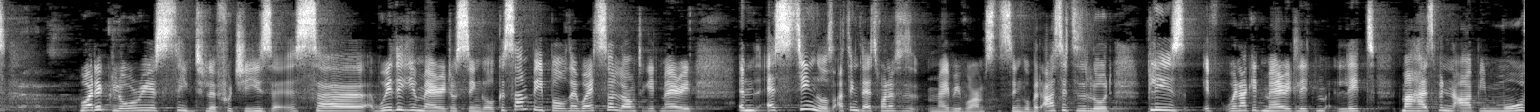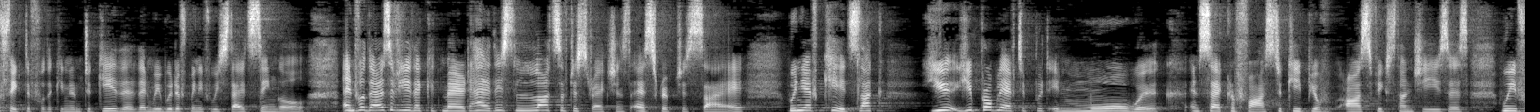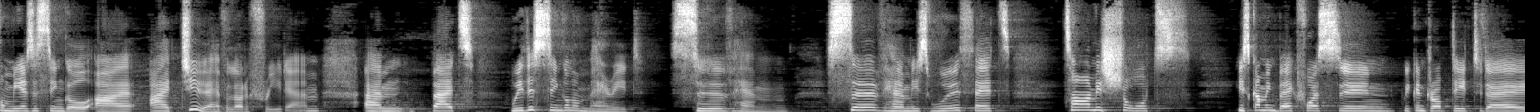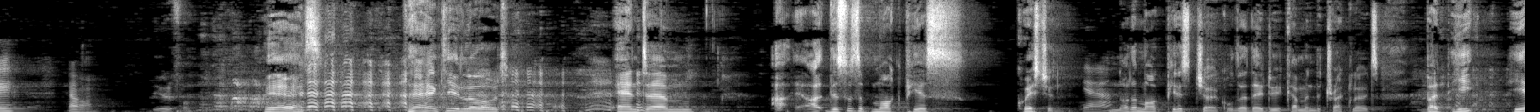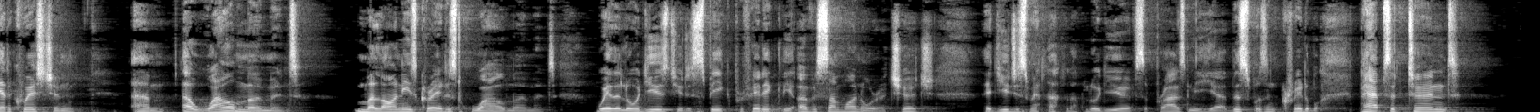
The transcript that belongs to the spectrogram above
what a glorious thing to live for Jesus. So whether you're married or single, because some people, they wait so long to get married. And as singles, I think that's one of the, maybe why I'm still single, but I said to the Lord, please, if, when I get married, let, let my husband and I be more effective for the kingdom together than we would have been if we stayed single. And for those of you that get married, hey, there's lots of distractions, as scriptures say. When you have kids, like, you, you probably have to put in more work and sacrifice to keep your eyes fixed on Jesus. Where for me as a single, I, I do have a lot of freedom. Um, but whether single or married, serve Him. Serve Him. He's worth it. Time is short. He's coming back for us soon. We can drop dead today. Oh. Beautiful. Yes. Thank you, Lord. And um, I, I, this was a Mark Pierce question. Yeah. Not a Mark Pierce joke, although they do come in the truckloads. But he, he had a question um, a wow moment, Melanie's greatest wow moment, where the Lord used you to speak prophetically over someone or a church that you just went, oh, Lord, you have surprised me here. This was incredible. Perhaps it turned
